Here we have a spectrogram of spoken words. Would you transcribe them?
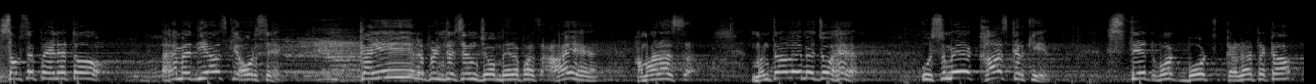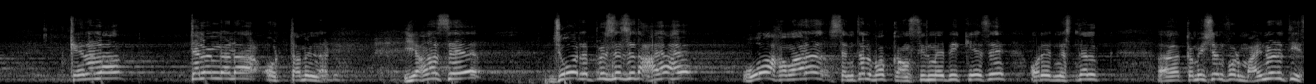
सबसे पहले तो अहमदियाज की ओर से कई रिप्रेजेंटेशन जो मेरे पास आए हैं, हमारा मंत्रालय में जो है, उसमें खास करके state work board Karnataka Kerala, Telangana और तमिलनाडु। यहाँ से जो रिप्रेजेंटेशन आया है, वो हमारा सेंट्रल वर्क काउंसिल में भी केस है और नेशनल कमीशन फॉर माइनॉरिटीज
